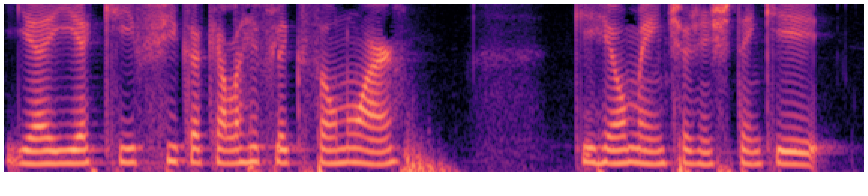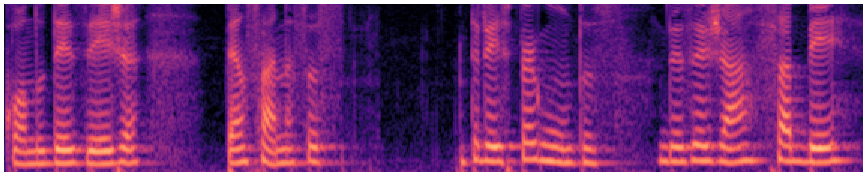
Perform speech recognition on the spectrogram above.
E aí aqui fica aquela reflexão no ar que realmente a gente tem que, quando deseja, pensar nessas três perguntas. Desejar, saber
